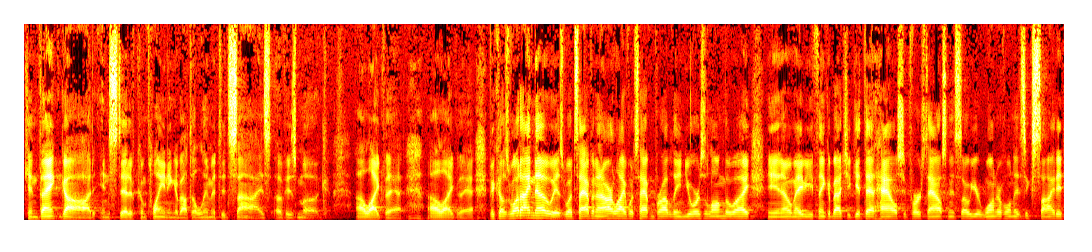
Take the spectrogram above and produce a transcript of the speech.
can thank God instead of complaining about the limited size of his mug. I like that. I like that. Because what I know is what's happened in our life, what's happened probably in yours along the way. You know, maybe you think about you get that house, your first house, and it's oh, you're wonderful and it's excited,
